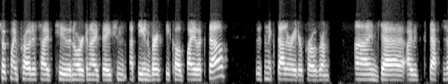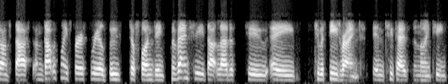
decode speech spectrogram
took my prototype to an organisation at the university called BioExcel. It was an accelerator program, and uh, I was accepted onto that, and that was my first real boost of funding. Eventually, that led us to a to a seed round in 2019.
